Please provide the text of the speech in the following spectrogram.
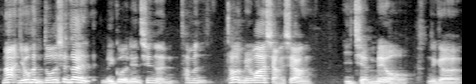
那有很多现在美国的年轻人，他们他们没办法想象以前没有那个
